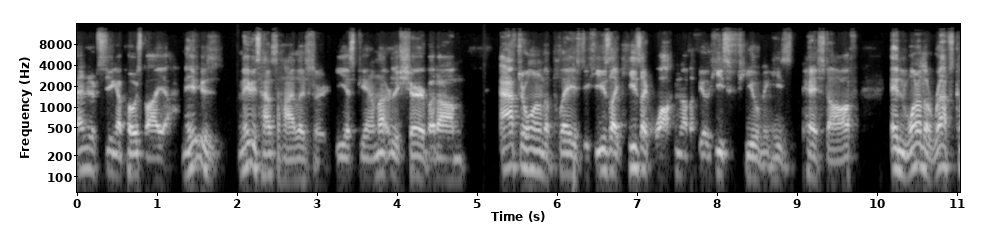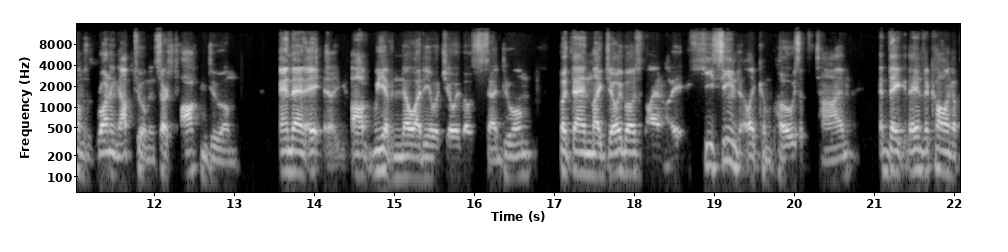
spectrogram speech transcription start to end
I ended up seeing a post by uh, maybe it was maybe it was House of Highlights or ESPN. I'm not really sure, but um, after one of the plays, dude, he's like he's like walking off the field. He's fuming. He's pissed off, and one of the refs comes running up to him and starts talking to him. And then it, uh, we have no idea what Joey Bosa said to him. But then like Joey Bosa, I don't know, he seemed like composed at the time. And they, they ended up calling up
